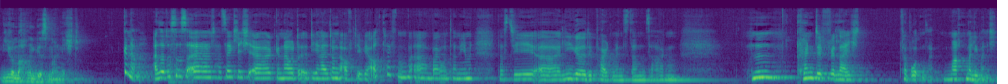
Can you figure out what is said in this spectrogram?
lieber machen wir es mal nicht. Genau, also das ist äh, tatsächlich äh, genau die Haltung, auf die wir auch treffen äh, bei Unternehmen, dass die äh, Legal Departments dann sagen, hm, könnte vielleicht verboten sein, macht man lieber nicht.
